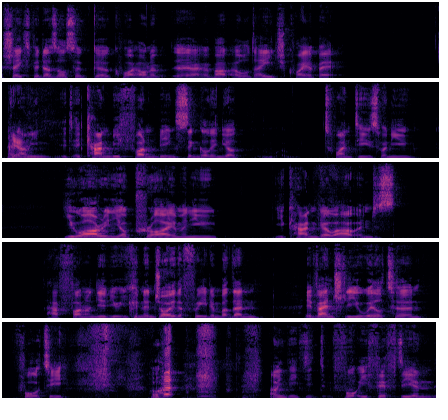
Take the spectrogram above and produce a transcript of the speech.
Shakespeare does also go quite on a, uh, about old age quite a bit, and Yeah. I mean, it, it can be fun being single in your twenties when you you are in your prime and you you can go out and just have fun and you, you, you can enjoy the freedom, but then eventually you will turn 40. I mean, 40, 50, and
